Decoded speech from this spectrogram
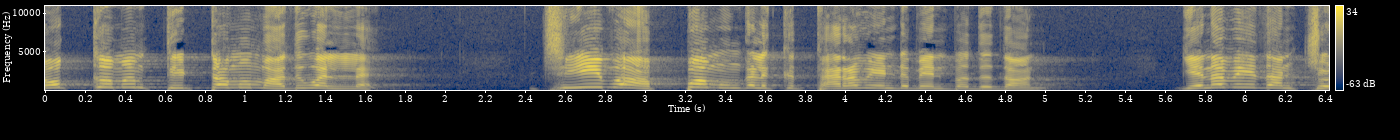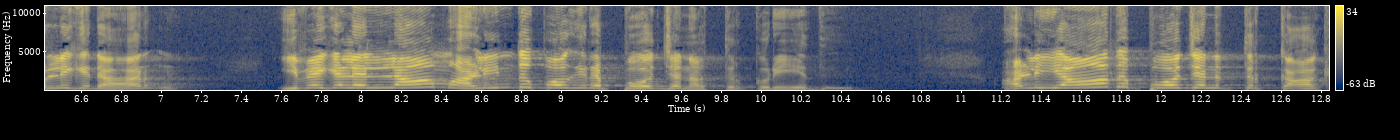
நோக்கமும் திட்டமும் அதுவல்ல. ஜீவ அப்பம் உங்களுக்கு தர வேண்டும் என்பதுதான். எனவே தான் சொல்லுகிறார் இவைகளெல்லாம் அழிந்து போகிற போஜனத்திற்குரியது. அழியாத போஜனத்திற்காக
